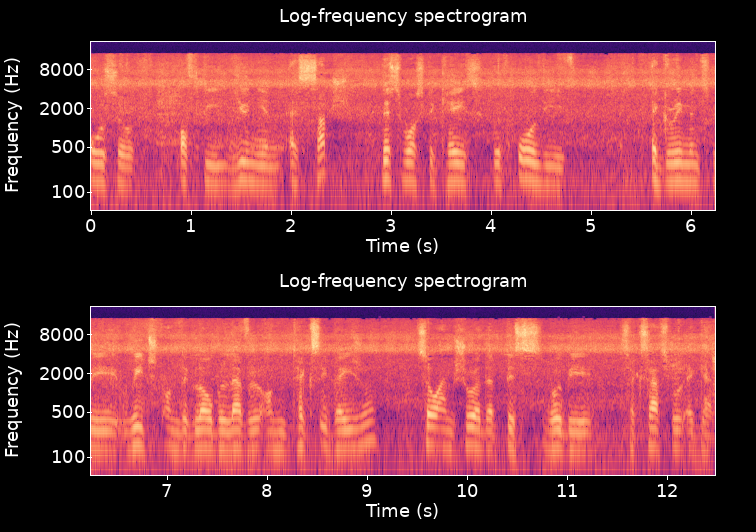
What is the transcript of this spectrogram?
also of the Union as such. This was the case with all the agreements we reached on the global level on tax evasion. So I'm sure that this will be successful again.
